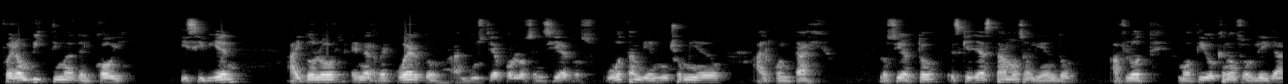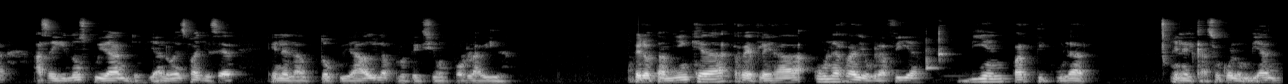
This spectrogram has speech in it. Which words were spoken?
Fueron víctimas del COVID. Y si bien hay dolor en el recuerdo, angustia por los encierros, hubo también mucho miedo al contagio. Lo cierto es que ya estamos saliendo a flote, motivo que nos obliga a seguirnos cuidando y a no desfallecer en el autocuidado y la protección por la vida. Pero también queda reflejada una radiografía bien particular en el caso colombiano,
